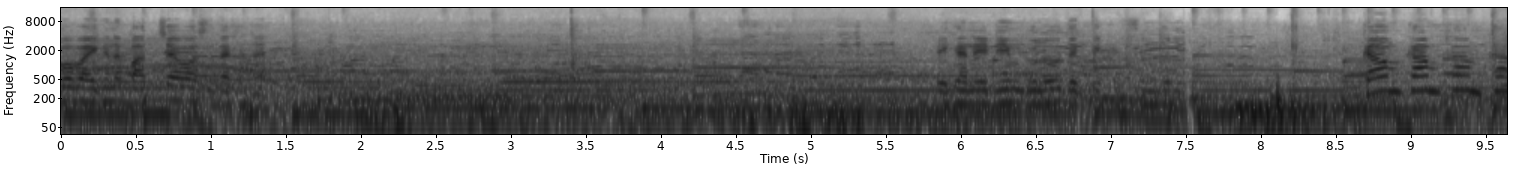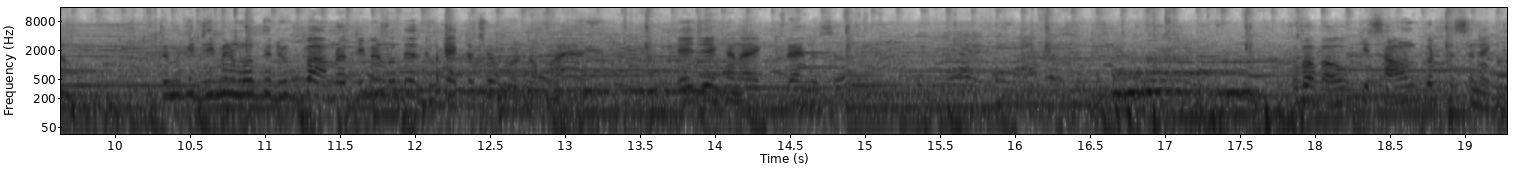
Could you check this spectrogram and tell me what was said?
বাবা, এখানে বাচ্চাও আছে, দেখা যায়। এখানে ডিমগুলো দেখতে খুব সুন্দর। কাম কাম কাম কাম। তুমি কি ডিমের মধ্যে ঢুকবা? আমরা ডিমের মধ্যে ঢুকে একটা ছবি উঠলাম হ্যাঁ? এই যে এখানে একটা ডাইনোসর। ও বাবা, ও কি সাউন্ড করতেছে নাকি?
